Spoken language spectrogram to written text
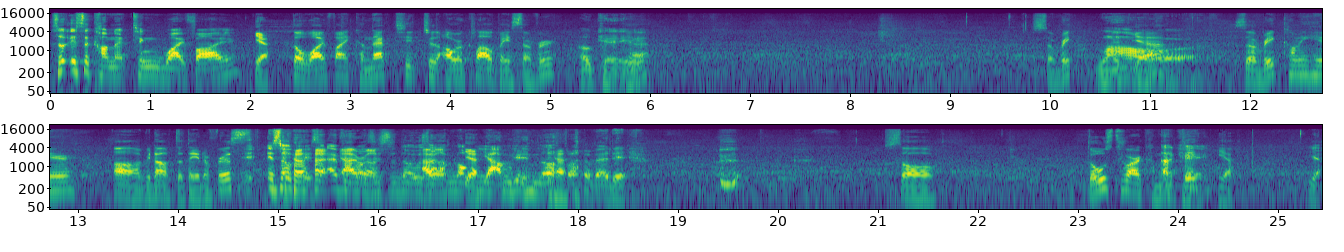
So it's a connecting Wi-Fi. Yeah. The Wi-Fi connected to our cloud-based server. Okay. Yeah. So Rick. Wow. Yeah. So Rick coming here. Uh, without the data first. It's okay. So everyone just knows will, I'm not yeah. young enough Yeah. already. So those two are connected. Okay. Yeah. Yeah.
